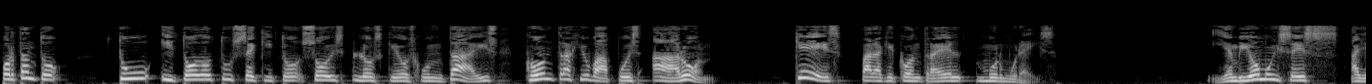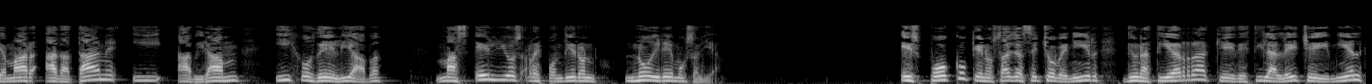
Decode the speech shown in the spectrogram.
Por tanto, tú y todo tu séquito sois los que os juntáis contra Jehová, pues a Aarón, ¿qué es para que contra él murmuréis? Y envió Moisés a llamar a Datán y a Abiram, hijos de Eliab, mas ellos respondieron, no iremos allá. ¿Es poco que nos hayas hecho venir de una tierra que destila leche y miel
